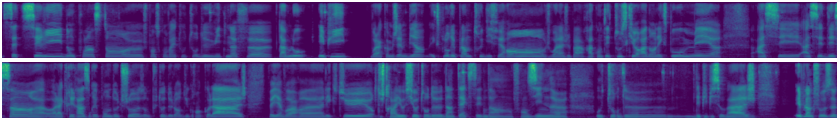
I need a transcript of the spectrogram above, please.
cette série. Donc pour l'instant, euh, je pense qu'on va être autour de 8-9 euh, tableaux. Et puis, voilà, comme j'aime bien explorer plein de trucs différents, je, voilà, je vais pas raconter tout ce qu'il y aura dans l'expo, mais à, ces, à dessins, à la créeras répondre d'autres choses, donc plutôt de l'ordre du grand collage. Il va y avoir lecture. Je travaille aussi autour d'un texte et d'un fanzine autour de, des pipis sauvages et plein de choses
